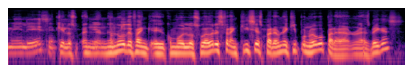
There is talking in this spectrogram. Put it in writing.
MLS. Que los, eh, como los jugadores franquicias para un equipo nuevo para Las Vegas.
